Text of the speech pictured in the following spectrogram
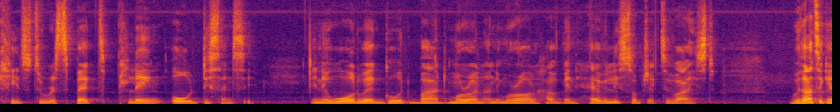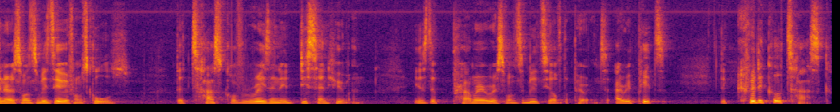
kids to respect plain old decency in a world where good, bad, moral, and immoral have been heavily subjectivized. Without taking the responsibility away from schools, the task of raising a decent human is the primary responsibility of the parent. I repeat, the critical task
